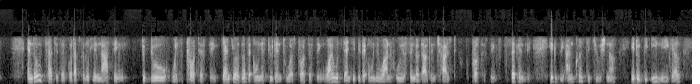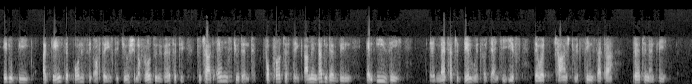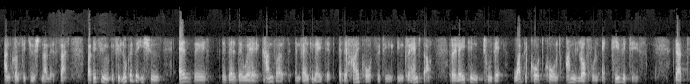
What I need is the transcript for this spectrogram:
And those charges have got absolutely nothing to do with protesting. Dyantyi was not the only student who was protesting. Why would Dyantyi be the only one who is singled out and charged for protesting? Secondly, it would be unconstitutional it would be illegal. It would be against the policy of the institution of Rhodes University to charge any student for protesting. I mean, that would have been an easy uh, matter to deal with for Dyantyi if they were charged with things that are pertinently unconstitutional as such. But if you if you look at the issues as they as they were canvassed and ventilated at the High Court sitting in Grahamstown, relating to the what the court called unlawful activities that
